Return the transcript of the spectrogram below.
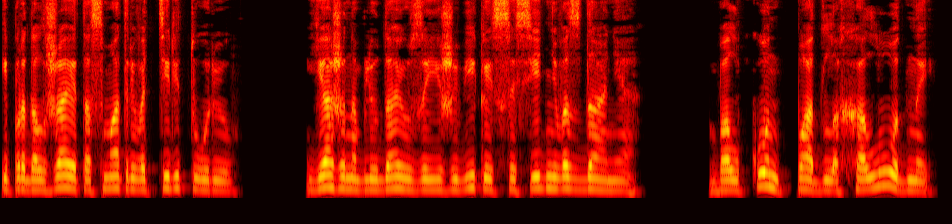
и продолжает осматривать территорию. Я же наблюдаю за ежевикой с соседнего здания. Балкон, падла, холодный.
